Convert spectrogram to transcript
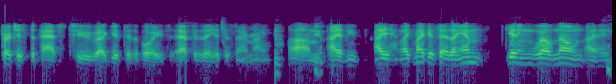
purchase the patch to uh, give to the boys after they hit the ceremony. Um, Yep. I have I like Mike has said, I am getting well known. I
